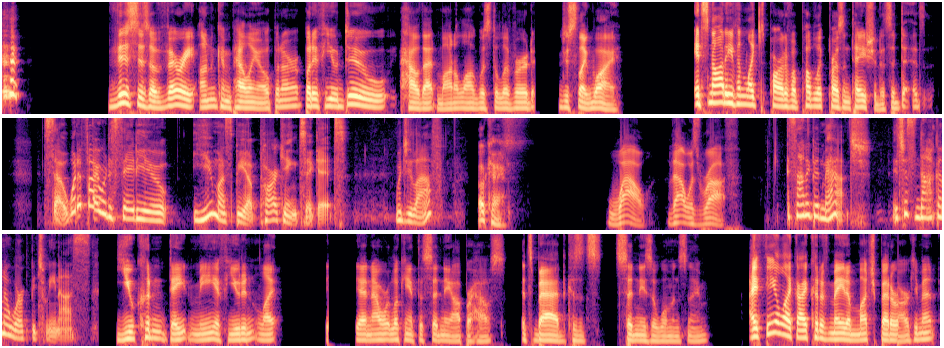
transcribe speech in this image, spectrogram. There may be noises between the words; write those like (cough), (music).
(laughs) this is a very uncompelling opener, but if you do how that monologue was delivered, just like why? It's not even like it's part of a public presentation. It's a. it's, so what if I were to say to you, you must be a parking ticket? Would you laugh? okay. Wow, that was rough. It's not a good match. It's just not going to work between us. You couldn't date me if you didn't like. Yeah, now we're looking at the Sydney Opera House. It's bad because it's Sydney's a woman's name. I feel like I could have made a much better argument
